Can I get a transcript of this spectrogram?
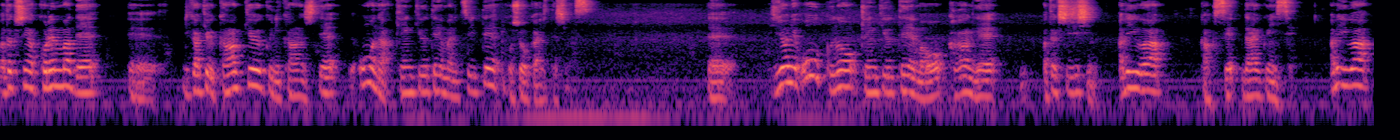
私がこれまで、えー、理科教育科学教育に関して主な研究テーマについてご紹介いたします、えー、非常に多くの研究テーマを掲げ私自身あるいは学生大学院生あるいは、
